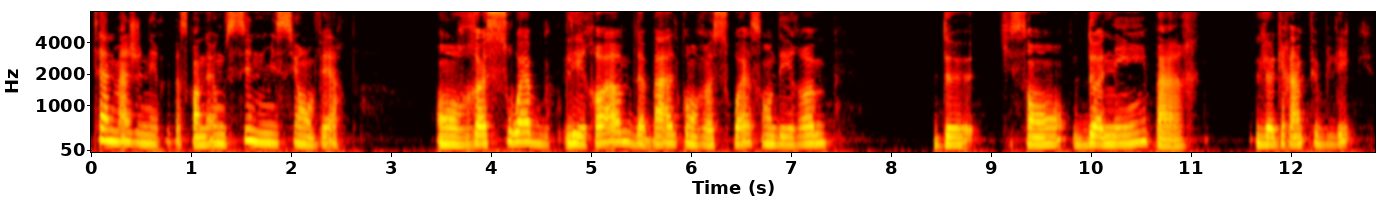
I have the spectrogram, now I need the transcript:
tellement généreux parce qu'on a aussi une mission verte. On reçoit les robes de bal qu'on reçoit sont des robes de, qui sont données par le grand public.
